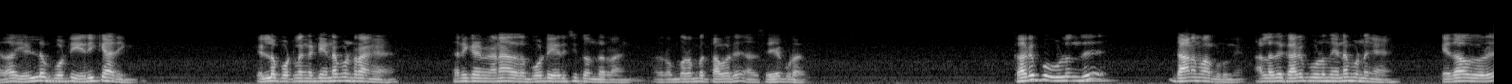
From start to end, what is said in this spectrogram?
ஏதாவது எள்ளை போட்டு எரிக்காதீங்க. எள்ளை பொட்டலம் கட்டி என்ன பண்ணுறாங்க சனிக்கிழமை வேணால் அதில் போட்டு எரிச்சிட்டு வந்துடுறாங்க. அது ரொம்ப ரொம்ப தவறு. அதை செய்யக்கூடாது. கருப்பு உளுந்து தானமாக கொடுங்க. அல்லது கருப்பு உளுந்து என்ன பண்ணுங்கள் ஏதாவது ஒரு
